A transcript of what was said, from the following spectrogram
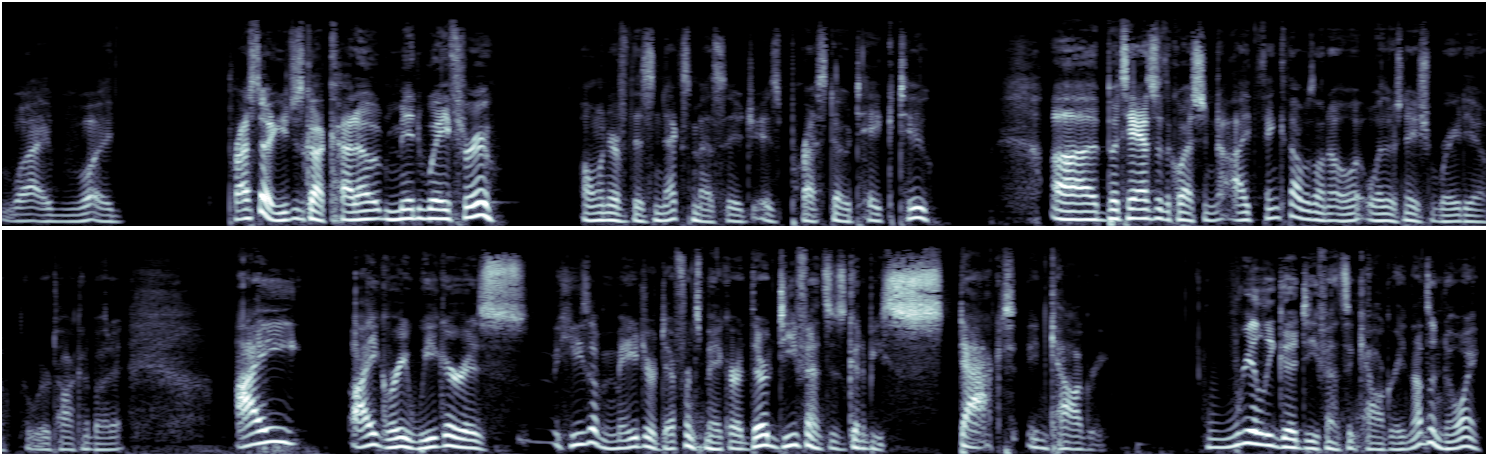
Why, why? Presto, you just got cut out midway through. I wonder if this next message is Presto take two. Uh, but to answer the question, I think that was on Oilers Nation Radio that we were talking about it. I I agree. Weegar is he's a major difference maker. Their defense is going to be stacked in Calgary. Really good defense in Calgary, and that's annoying.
